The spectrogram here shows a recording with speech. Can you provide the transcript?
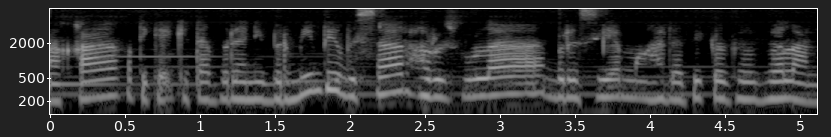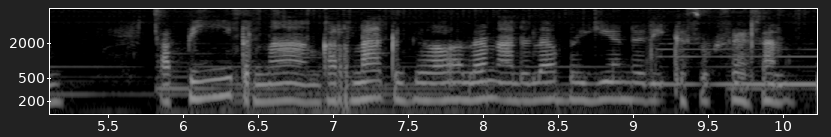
Maka ketika kita berani bermimpi besar harus pula bersiap menghadapi kegagalan. Tapi tenang, karena kegagalan adalah bagian dari kesuksesan.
